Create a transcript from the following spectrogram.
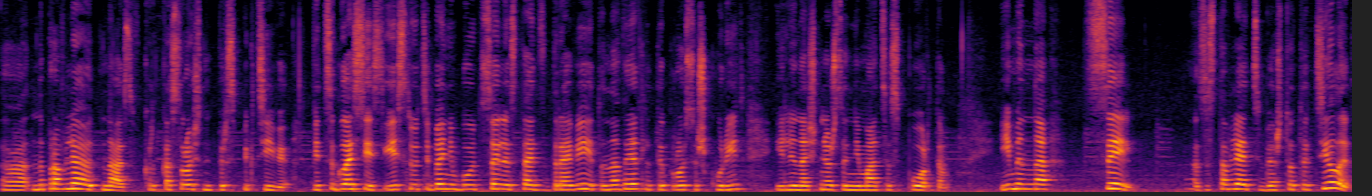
э, направляют нас в краткосрочной перспективе. Ведь согласись, если у тебя не будет цели стать здоровее, то навряд ли ты бросишь курить или начнешь заниматься спортом. Именно цель заставляет тебя что-то делать,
